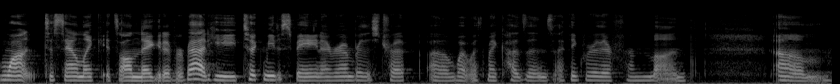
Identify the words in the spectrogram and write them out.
want to sound like it's all negative or bad. He took me to Spain. I remember this trip. Uh, went with my cousins. I think we were there for a month. Um,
